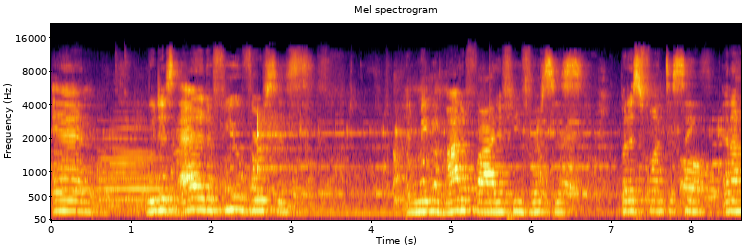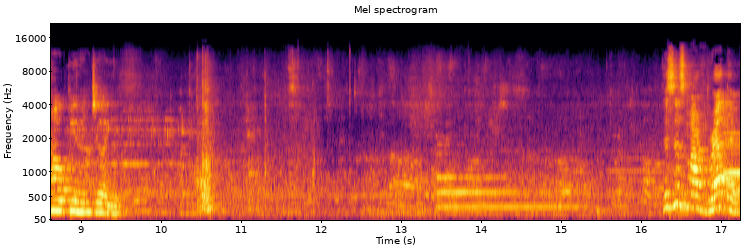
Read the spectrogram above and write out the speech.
And we just added a few verses and maybe modified a few verses. But it's fun to sing, and I hope you enjoy it. This is my brother.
